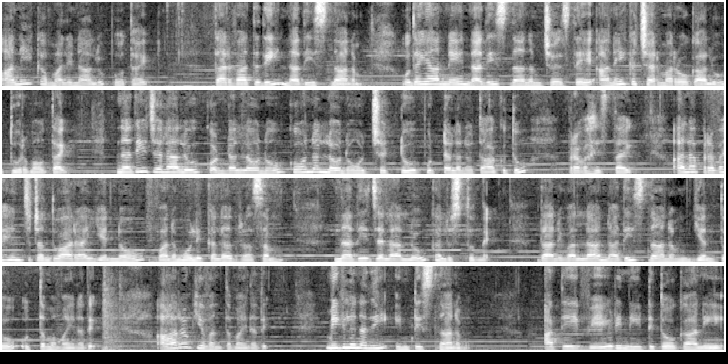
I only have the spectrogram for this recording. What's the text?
అనేక మలినాలు పోతాయి. తర్వాతది నదీ స్నానం. ఉదయాన్నే నదీ స్నానం చేస్తే అనేక చర్మ రోగాలు దూరమవుతాయి. నదీ జలాలు కొండల్లోనూ కోనల్లోనూ చెట్టు పుట్టలను తాకుతూ ప్రవహిస్తాయి. అలా ప్రవహించటం ద్వారా ఎన్నో వనమూలికల రసం నదీ జలాల్లో కలుస్తుంది. దానివల్ల నదీ స్నానం ఎంతో ఉత్తమమైనది. ఆరోగ్యవంతమైనది. మిగిలినది ఇంటి స్నానము. అతి వేడి నీటితో కానీ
